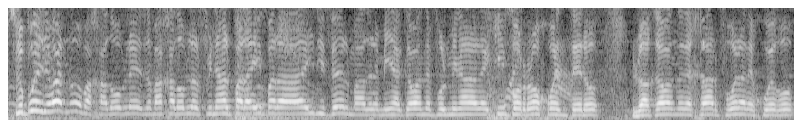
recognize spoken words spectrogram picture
¿Se lo puede llevar? No, baja doble, baja doble al final para ir para Iricel Madre mía, acaban de fulminar al equipo rojo entero Lo acaban de dejar fuera de juego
